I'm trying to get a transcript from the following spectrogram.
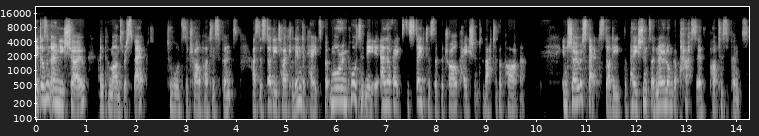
it doesn't only show and commands respect towards the trial participants, as the study title indicates, but more importantly, it elevates the status of the trial patient to that of a partner. In Show Respect study, the patients are no longer passive participants.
